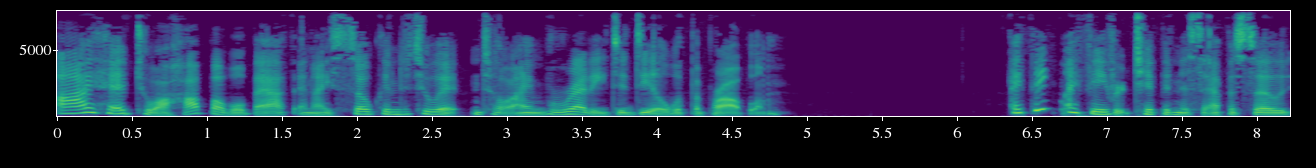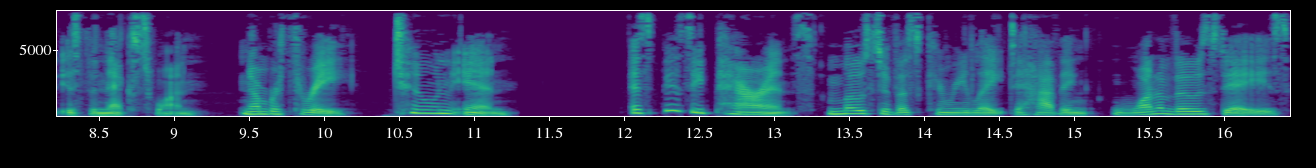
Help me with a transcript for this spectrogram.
I head to a hot bubble bath and I soak into it until I'm ready to deal with the problem. I think my favorite tip in this episode is the next one. Number three, tune in. As busy parents, most of us can relate to having one of those days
